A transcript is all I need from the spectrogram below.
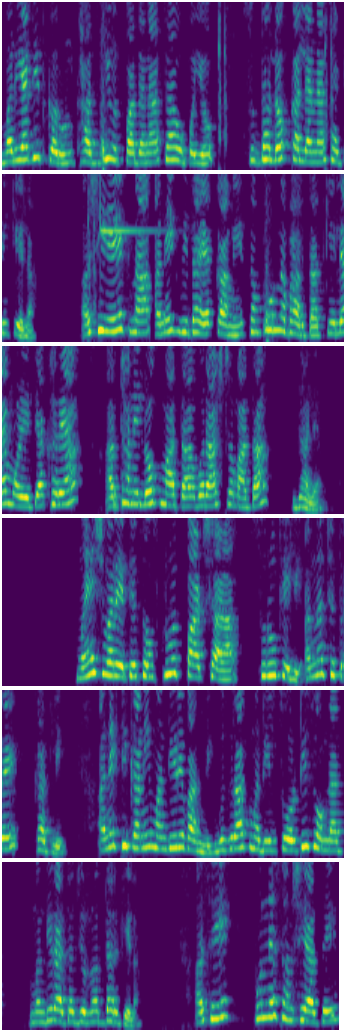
मर्यादित करून खाजगी उत्पादनाचा उपयोग सुद्धा लोक कल्याणासाठी केला. अशी एक ना अनेक विधायक कामे संपूर्ण भारतात केल्यामुळे त्या खऱ्या अर्थाने लोकमाता व राष्ट्रमाता झाल्या. महेश्वर येथे संस्कृत पाठशाळा सुरू केली अन्नछत्रे घातली. अनेक ठिकाणी मंदिरे बांधली. गुजरात मधील सोरटी सोमनाथ मंदिराचा जीर्णोद्धार केला. असे पुण्य संशयाचे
